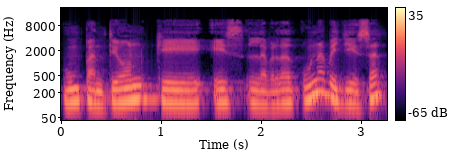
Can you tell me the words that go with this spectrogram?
un panteón que es la verdad una belleza,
